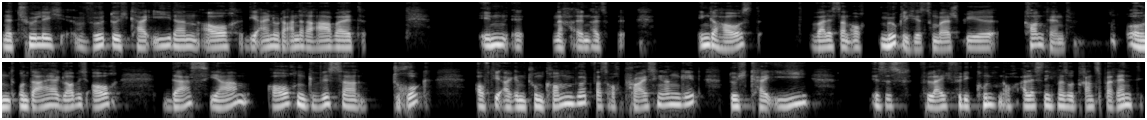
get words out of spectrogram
Natürlich wird durch KI dann auch die ein oder andere Arbeit in, äh, nach, also ingehaust, weil es dann auch möglich ist, zum Beispiel Content. Und, und daher glaube ich auch, dass ja auch ein gewisser Druck auf die Agenturen kommen wird, was auch Pricing angeht. Durch KI ist es vielleicht für die Kunden auch alles nicht mehr so transparent.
